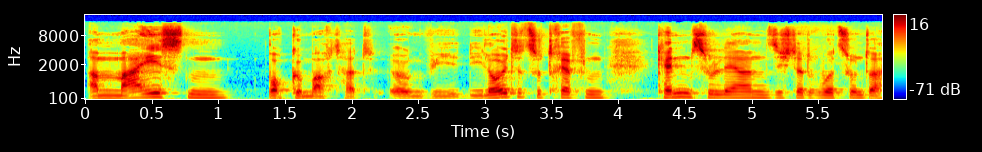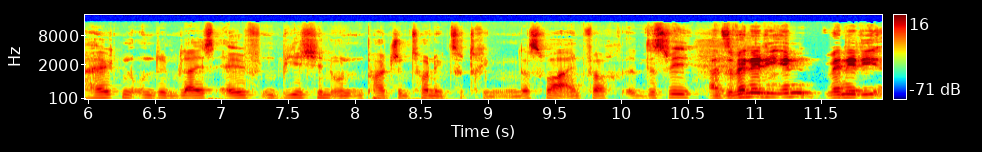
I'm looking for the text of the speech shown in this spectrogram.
am meisten Bock gemacht hat, irgendwie die Leute zu treffen, kennenzulernen, sich darüber zu unterhalten und im Gleis 11 ein Bierchen und ein paar Gin Tonic zu trinken. Das war einfach, deswegen. Also wenn ihr die, in, wenn ihr die,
